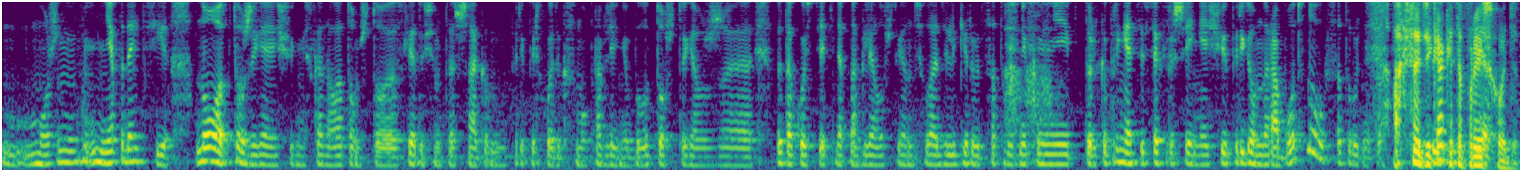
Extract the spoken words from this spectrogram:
можем не подойти. Но тоже я еще не сказала о том, что следующим-то шагом при переходе к самоуправлению было то, что я уже до такой степени обнаглела, что я начала делегировать сотрудникам не только принятие всех решений, а еще и прием на работу новых сотрудников. А, кстати, То как это все- происходит?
